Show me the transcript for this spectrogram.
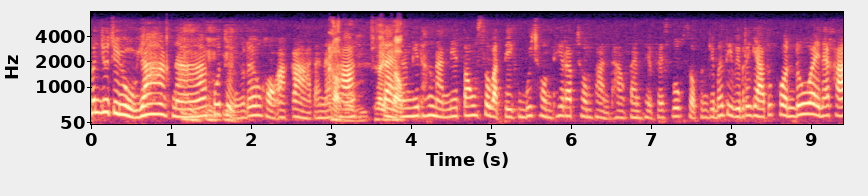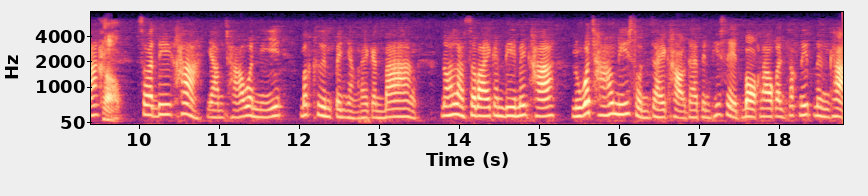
มันอยู่จะอยู่ยากนะอืมอืมพูดถึงเรื่องของอากาศอะนะครัคะบผมใช่แต่ครับทั้งนี้ทั้งนั้นเนี่ยต้องสวัสดีคุณผู้ชมที่รับชมผ่านทางแฟนเพจ Facebook สดพันเคเบิลทีวีพัทยาทุกคนด้วยนะคะครับสวัสดีค่ะ ยามเช้าวันนี้เมื่อคืนเป็นอย่างไรกันบ้าง นอนหลับสบายกันดีไหมคะ หรือว่าเช้านี้สนใจข่าวใดเป็นพิเศษบอกเรากันสักนิดนึงค่ะ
